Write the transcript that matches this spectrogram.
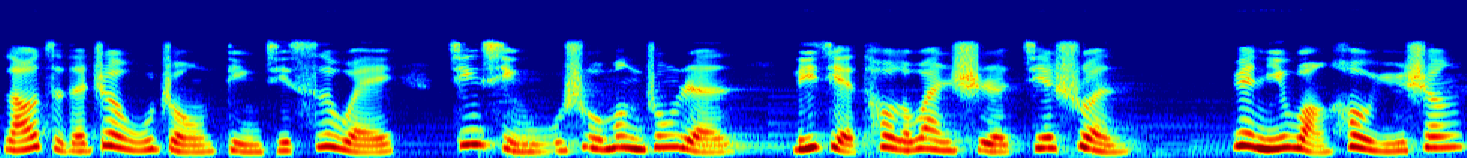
老子的这五种顶级思维，惊醒无数梦中人，理解透了万事皆顺。愿你往后余生，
